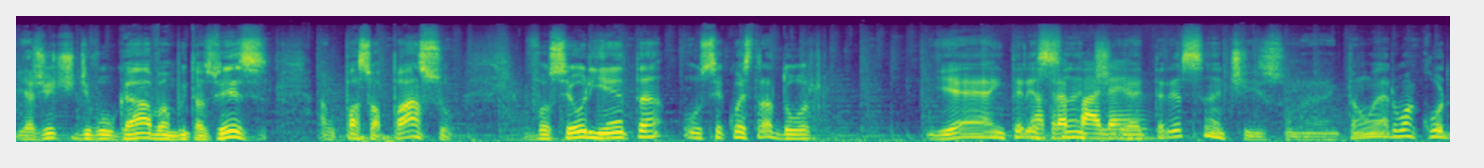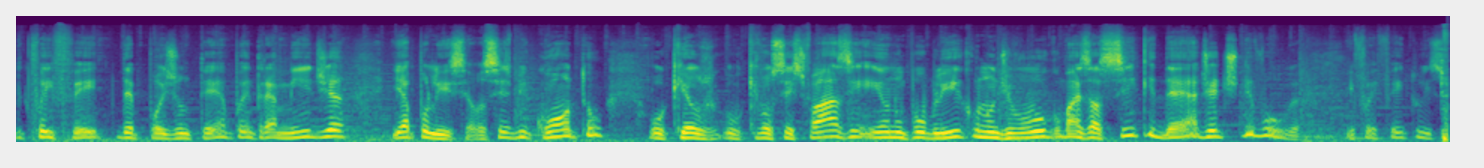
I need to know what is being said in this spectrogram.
e a gente divulgava muitas vezes, o passo a passo, você orienta o sequestrador. E é interessante, é. é interessante isso, né? Então era um acordo que foi feito depois de um tempo entre a mídia e a polícia. Vocês me contam o que, eu, o que vocês fazem, eu não publico, não divulgo, mas assim que der a gente divulga. E foi feito isso.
